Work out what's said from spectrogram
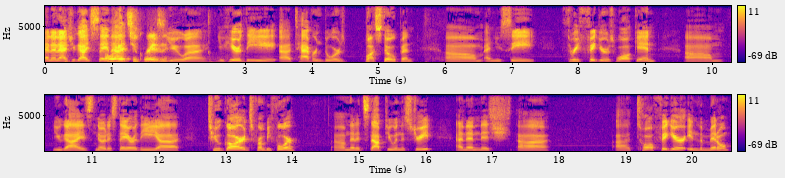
and then as you guys say don't want to that, too crazy. you uh, you hear the uh, tavern doors bust open, um, and you see three figures walk in. Um, you guys notice they are the uh, two guards from before um, that had stopped you in the street, and then this uh, uh, tall figure in the middle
